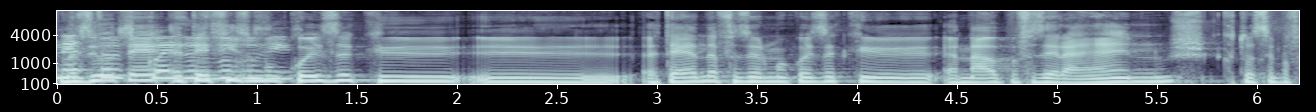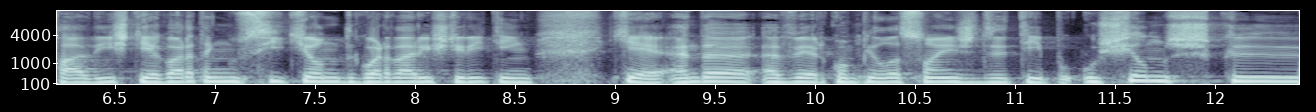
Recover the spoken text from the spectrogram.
Mas eu até, até fiz uma coisa que uh, até ando a fazer uma coisa que andava para fazer há anos, que estou sempre a falar disto, e agora tenho um sítio onde guardar isto direitinho, que é anda a ver compilações de tipo os filmes que,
